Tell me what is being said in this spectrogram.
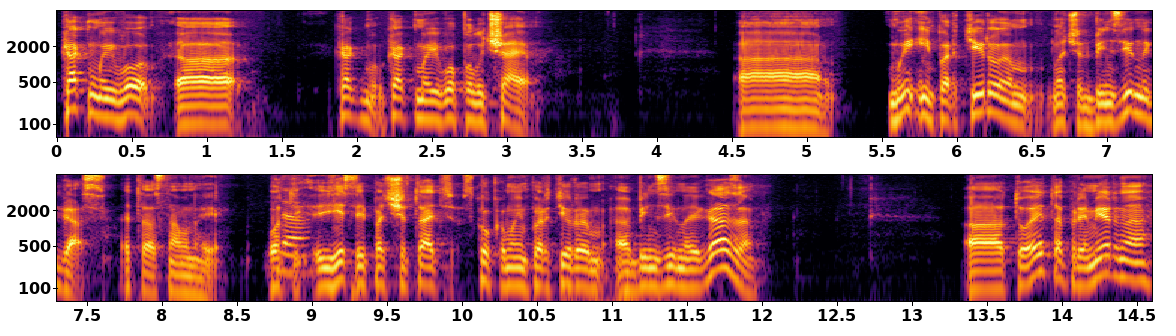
как, мы его, а, как, мы- как мы его получаем? А, мы импортируем значит, бензин и газ. Это основные. Вот Да. если подсчитать, сколько мы импортируем а, бензина и газа, а, то это примерно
